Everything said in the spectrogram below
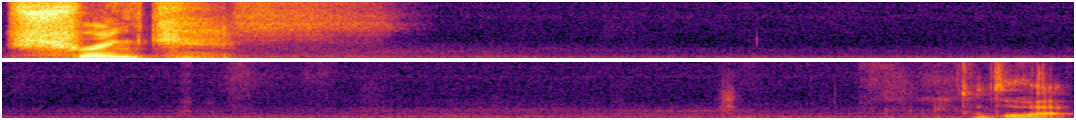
shrink. I'll do that.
